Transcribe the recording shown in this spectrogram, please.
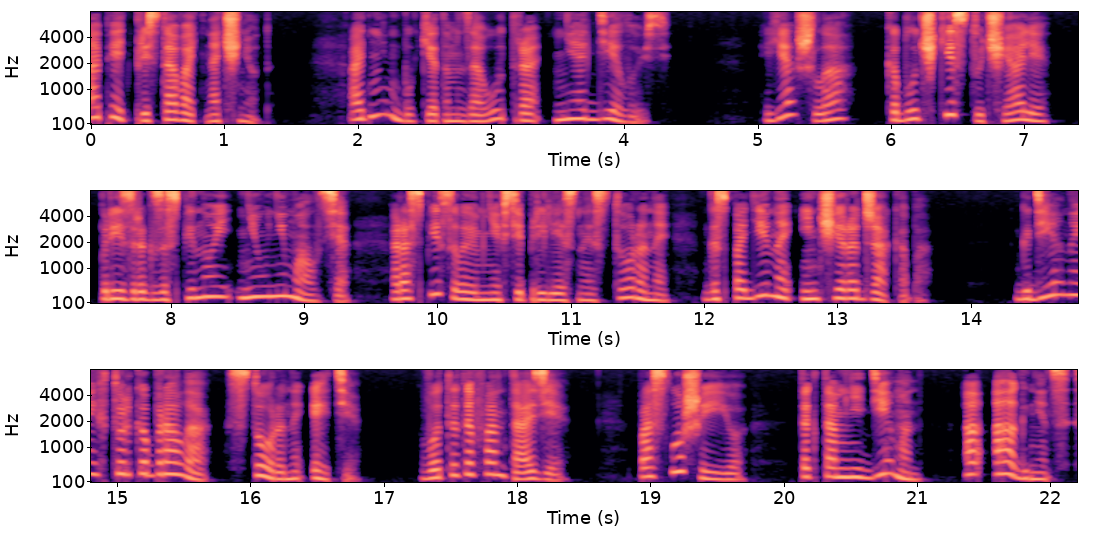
опять приставать начнет. Одним букетом за утро не отделаюсь. Я шла, каблучки стучали, призрак за спиной не унимался, расписывая мне все прелестные стороны господина Инчира Джакоба. Где она их только брала, стороны эти? Вот это фантазия. Послушай ее, так там не демон, а агнец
